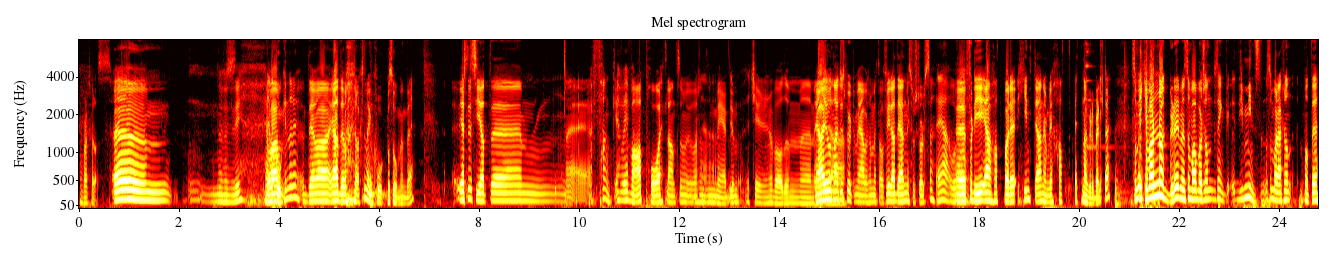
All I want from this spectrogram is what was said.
og flaks for oss. Um, hva skal jeg si Jeg Det var koken, eller? Det var, ja, det var, det var ikke noe mer kok på Zoom enn det. Jeg skulle si at uh, Fanke jeg, var på et eller annet som var sånn Ja. medium. Children of Bodom uh, Ja, jo, nei, du spurte om jeg var sånn metallfyr. Ja, det er en misforståelse. Ja, uh, fordi jeg har hatt bare hint. Jeg har nemlig hatt et naglebelte. Som ikke var nagler, men som var bare sånn du tenker, De minste som bare er sånn på en måte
